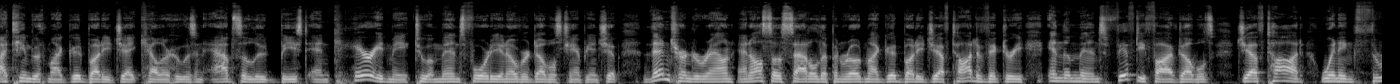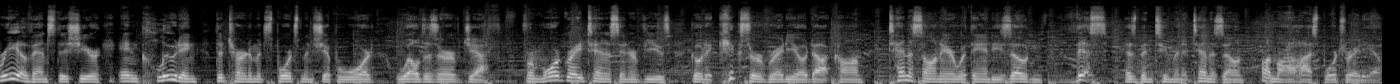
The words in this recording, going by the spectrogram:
I teamed with my good buddy Jake Keller, who was an absolute beast and carried me to a men's 40 and over doubles championship, then turned around and also saddled up and rode my good buddy Jeff Todd to victory in the men's 55 doubles. Jeff Todd winning three events this year, including the Tournament Sportsmanship Award. Well deserved, Jeff. For more great tennis interviews, go to kickserveradio.com, Tennis on Air with Andy Zoden. This has been 2 Minute Tennis Zone on Mile High Sports Radio.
